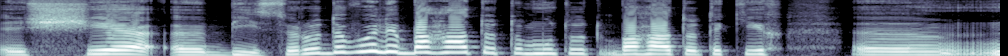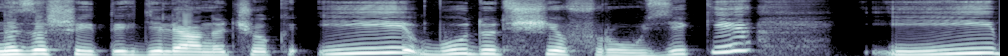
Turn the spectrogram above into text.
Е, Ще е, бісеру доволі багато, тому тут багато таких е, незашитих діляночок. І будуть ще фрузики і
